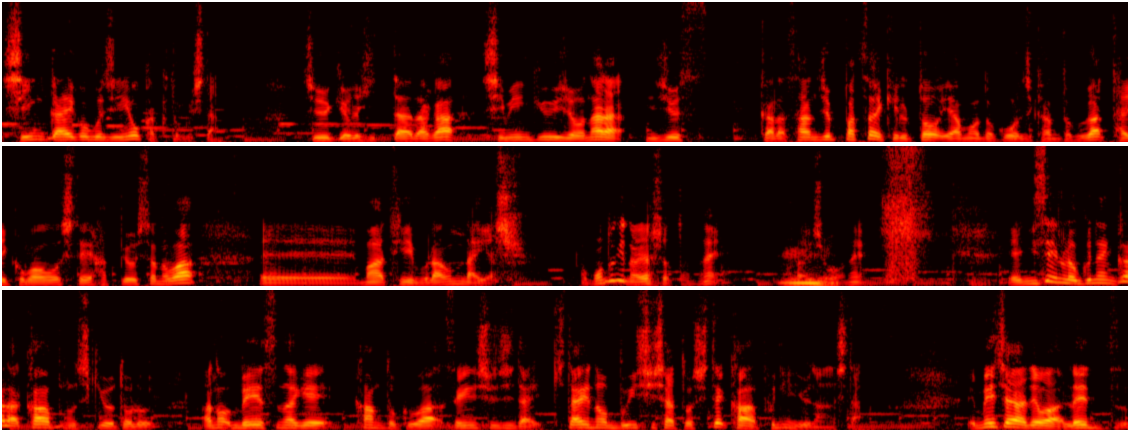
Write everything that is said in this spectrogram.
新外国人を獲得した。中距離ヒッターだが、市民球場なら20から30発はいけると山本浩二監督が太鼓判をして発表したのは、えーマーティー・ブラウン内野手。この時内野手だったのね。最初はね、えー2006年からカープの指揮を執るあのベース投げ監督は選手時代期待の V 死者としてカープに入団したえーメジャーではレッズ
